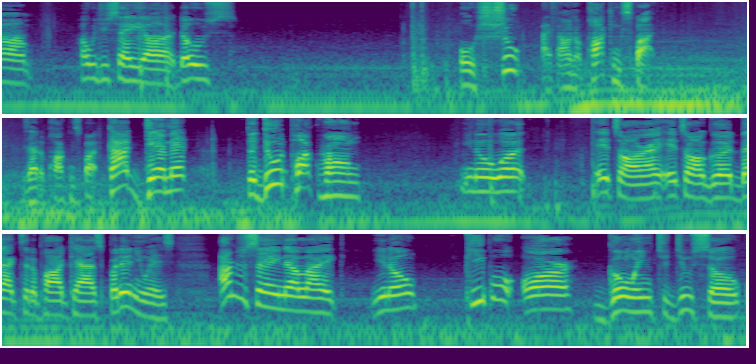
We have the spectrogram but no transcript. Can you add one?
um, how would you say, uh, those. Oh, shoot, I found a parking spot. Is that a parking spot? God damn it. The dude parked wrong. You know what? It's all right. It's all good. Back to the podcast. But, anyways, I'm just saying that, like, you know, people are going to do so.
